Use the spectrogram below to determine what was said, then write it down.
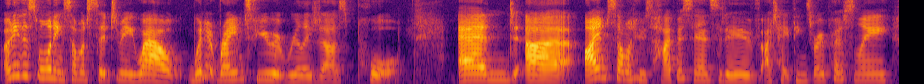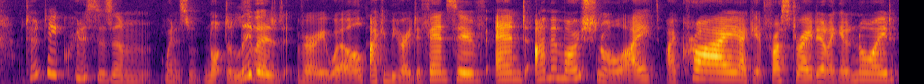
Only this morning someone said to me, wow, when it rains for you, it really does pour. And uh, I'm someone who's hypersensitive. I take things very personally. I don't take criticism when it's not delivered very well. I can be very defensive and I'm emotional. I, I cry, I get frustrated, I get annoyed.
